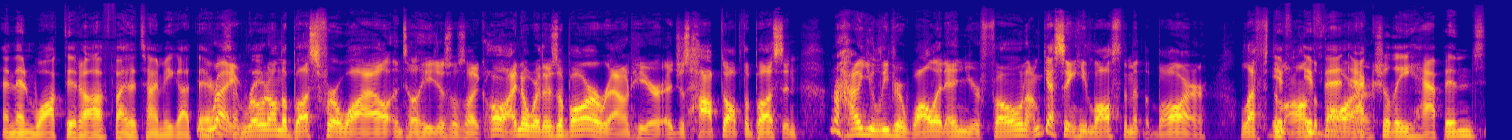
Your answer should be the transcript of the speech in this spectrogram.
And then walked it off by the time he got there. right. Rode on the bus for a while until he just was like, oh, I know where there's a bar around here. And just hopped off the bus. And I don't know how you leave your wallet and your phone. I'm guessing he lost them at the bar, left them If, on if the that actually happened,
